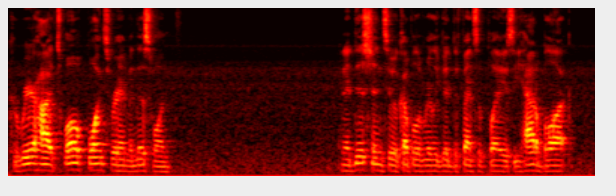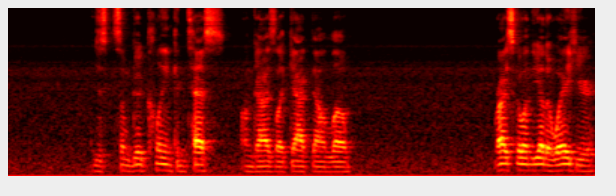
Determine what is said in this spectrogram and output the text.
Career high 12 points for him in this one. In addition to a couple of really good defensive plays, he had a block. Just some good clean contests on guys like Gak down low. Rice going the other way here.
